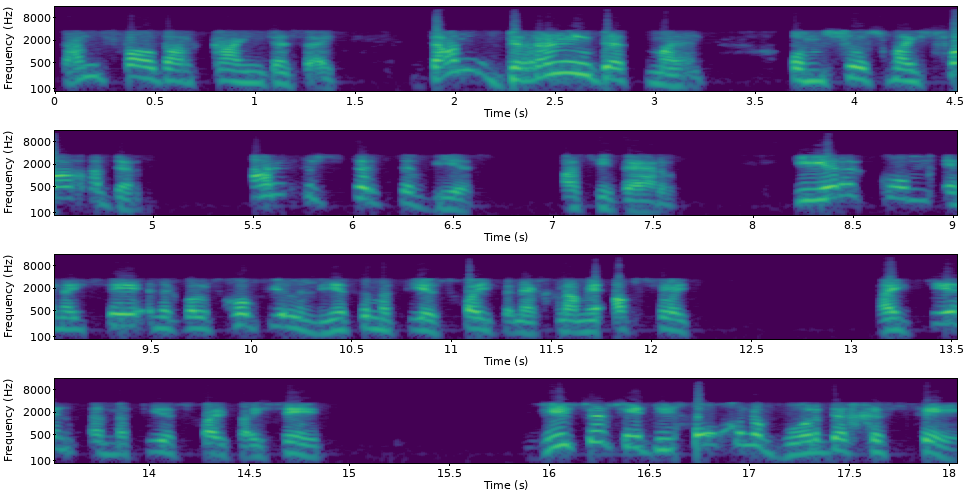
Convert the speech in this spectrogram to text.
Dan val daar kindness uit. Dan dring dit my om soos my Vader anderster te wees as die wêreld. Die Here kom en hy sê en ek wil gou vir julle lees in Matteus 5 en ek gaan daarmee afsluit. Hy sê in Matteus 5, hy sê Jesus het die volgende woorde gesê:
